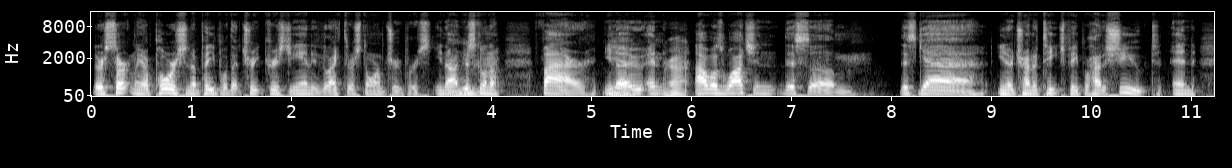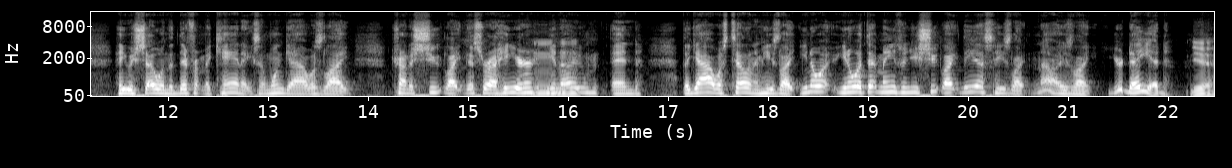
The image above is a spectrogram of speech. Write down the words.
there's certainly a portion of people that treat Christianity like they're stormtroopers. You know, I'm just going to fire. You Mm-hmm. Yeah, know, and right. I was watching this. um this guy, you know, trying to teach people how to shoot, and he was showing the different mechanics. And one guy was like trying to shoot like this right here, you Mm-hmm. know. And the guy was telling him, he's like, you know what, you know what that means when you shoot like this? He's like, no, he's like, you're dead Yeah.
